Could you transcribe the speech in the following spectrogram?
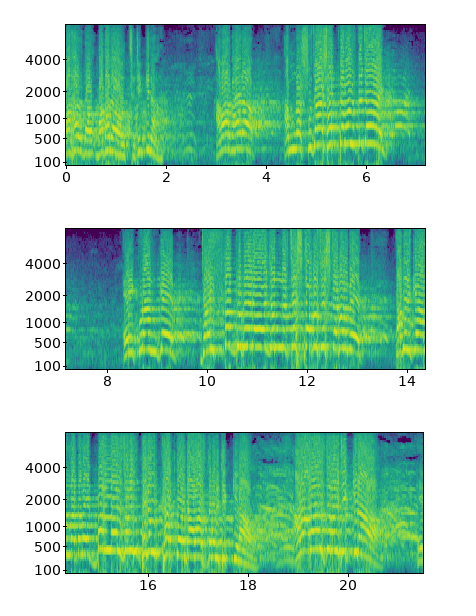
বাধা দেওয়া বাধা দেওয়া হচ্ছে, ঠিক কিনা? আমার ভাইরা আমরা সোজা শব্দে বলতে চাই। এই কোরআনকে যারা স্তব্ধ করে দেওয়ার জন্য চেষ্টা, প্রচেষ্টা করবে, তাদেরকে আল্লাহ তালা বাংলার জমিন থেকে উৎখাত করবে আওয়াজ তো বলি ঠিক কিনা? আর আওয়াজ তো বলি ঠিক কিনা? এই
